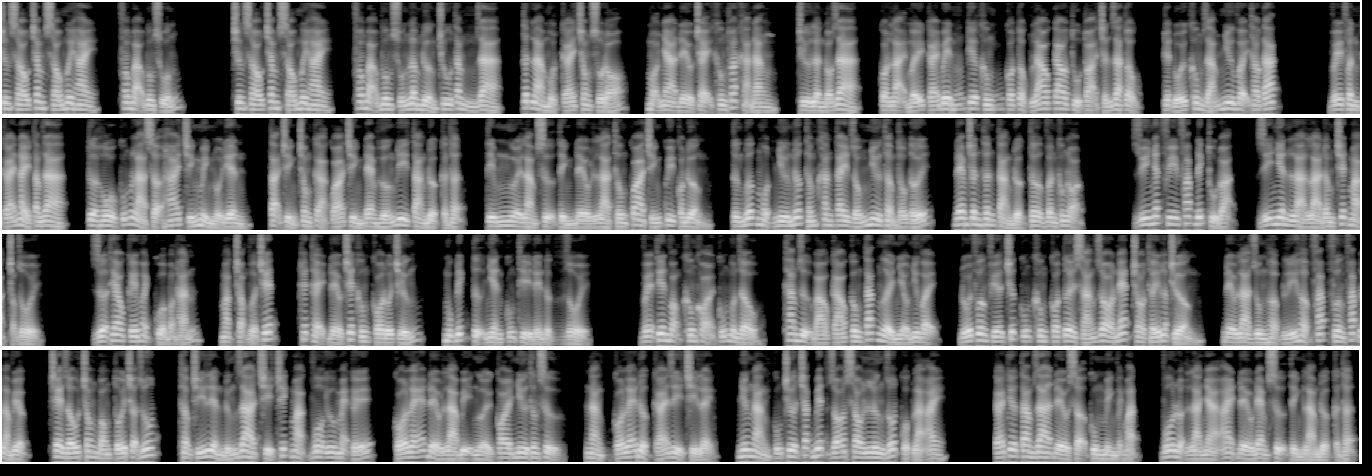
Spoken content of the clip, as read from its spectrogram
chương 662, phong bạo buông xuống. Chương 662, phong bạo buông xuống lâm đường chu tâm ra tất là một cái trong số đó mọi nhà đều chạy không thoát khả năng trừ lần đó ra còn lại mấy cái bên kia không có tộc lao cao thủ tọa chấn gia tộc tuyệt đối không dám như vậy thao tác. Về phần cái này tam gia tựa hồ cũng là sợ hai chính mình nổi điên tại chỉnh trong cả quá trình đem hướng đi tàng được cẩn thận tìm người làm sự tình đều là thông qua chính quy con đường từng bước một như nước thấm khăn tay giống như thẩm thấu tới đem chân thân tàng được tơ vân không lọt. Duy nhất phi pháp đích thủ đoạn dĩ nhiên là là đâm chết mạc trọng rồi dựa theo kế hoạch của bọn hắn Mặc trọng vừa chết, hết thảy đều chết không có đối chứng, mục đích tự nhiên cũng thì đến được rồi. Vệ thiên vọng không khỏi cũng buồn rầu, tham dự báo cáo công tác người nhiều như vậy, đối phương phía trước cũng không có tươi sáng do nét cho thấy lập trường, đều là dùng hợp lý hợp pháp phương pháp làm việc, che giấu trong bóng tối trợ rút thậm chí liền đứng ra chỉ trích mạc vô ưu mẹ kế, có lẽ đều là bị người coi như thương sự, nàng có lẽ được cái gì chỉ lệnh, nhưng nàng cũng chưa chắc biết rõ sau lưng rốt cuộc là ai. Cái kia tam gia đều sợ cùng mình vạch mặt, vô luận là nhà ai đều đem sự tình làm được cẩn thận.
